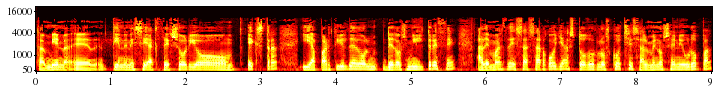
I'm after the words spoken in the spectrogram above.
también eh, tienen ese accesorio extra. Y a partir de, dol- de 2013, además de esas argollas, todos los coches, al menos en Europa,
